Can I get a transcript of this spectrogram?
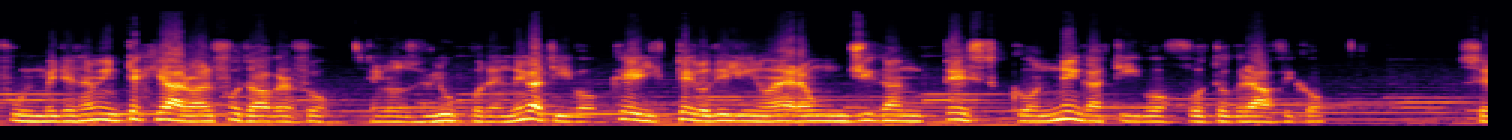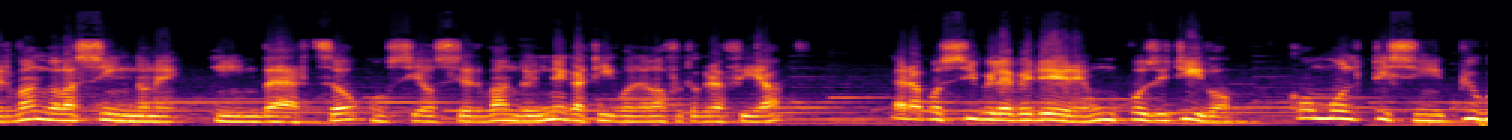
Fu immediatamente chiaro al fotografo nello sviluppo del negativo che il telo di lino era un gigantesco negativo fotografico. Osservando la sindone in verso, ossia osservando il negativo della fotografia, era possibile vedere un positivo con moltissimi più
